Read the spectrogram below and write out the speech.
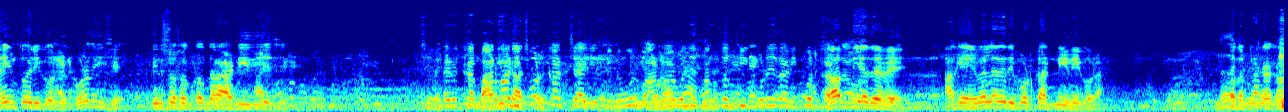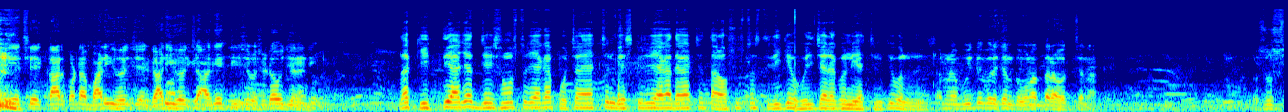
আইন তৈরি করবে করে দিয়েছে। তিনশো সত্তর দ্বারা হাঁটিয়ে দিয়েছে। বারবার কাজ রিপোর্ট করে। কার্ড চাইছে তৃণমূল বারবার বলছে সাংসদ কি করে তার রিপোর্ট কার্ড সব দিয়ে দেবে। আগে এমএলএ রিপোর্ট কার্ড নিয়ে নিয়ে করা কত টাকা কামিয়েছে কার কটা বাড়ি হয়েছে গাড়ি হয়েছে আগে কি ছিল সেটাও জেনে নি। দাদা কীর্তি আজাদ যে সমস্ত জায়গায় প্রচারে যাচ্ছেন বেশ কিছু জায়গা দেখাচ্ছেন তার অসুস্থ স্ত্রীকে হুইল চেয়ার এখন নিয়ে যাচ্ছেন কি বলবেন আপনারা বুঝতে পেরেছেন তো ওনার দ্বারা হচ্ছে না। অসুস্থ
